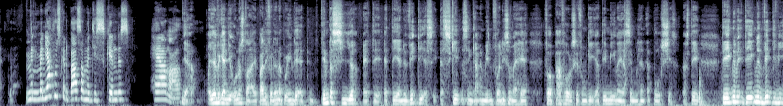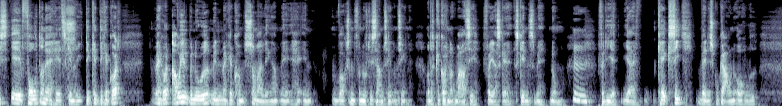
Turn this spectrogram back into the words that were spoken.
men, men jeg husker det bare som, at de skændtes her meget. Ja, og jeg vil gerne lige understrege, bare lige for den her pointe, at dem, der siger, at, øh, at det er nødvendigt at, at skændes en gang imellem, for ligesom at have, for at parforholdet skal fungere, det mener jeg simpelthen er bullshit. Altså det, det, er, ikke, det er ikke nødvendigvis øh, fordrende at have et skænderi. Det kan, det kan godt, man kan godt afhjælpe noget, men man kan komme så meget længere med at have en voksen, fornuftig samtale om tingene. Og der skal godt nok meget til, for jeg skal skændes med nogen. Mm. Fordi at jeg kan ikke se, hvad det skulle gavne overhovedet.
